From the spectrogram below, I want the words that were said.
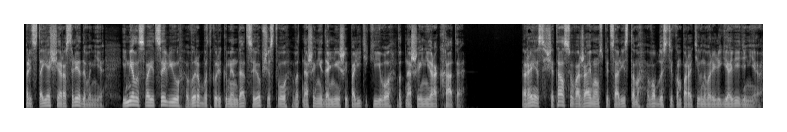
Предстоящее расследование имело своей целью выработку рекомендаций обществу в отношении дальнейшей политики его в отношении Ракхата, Рейс считался уважаемым специалистом в области компаративного религиоведения,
